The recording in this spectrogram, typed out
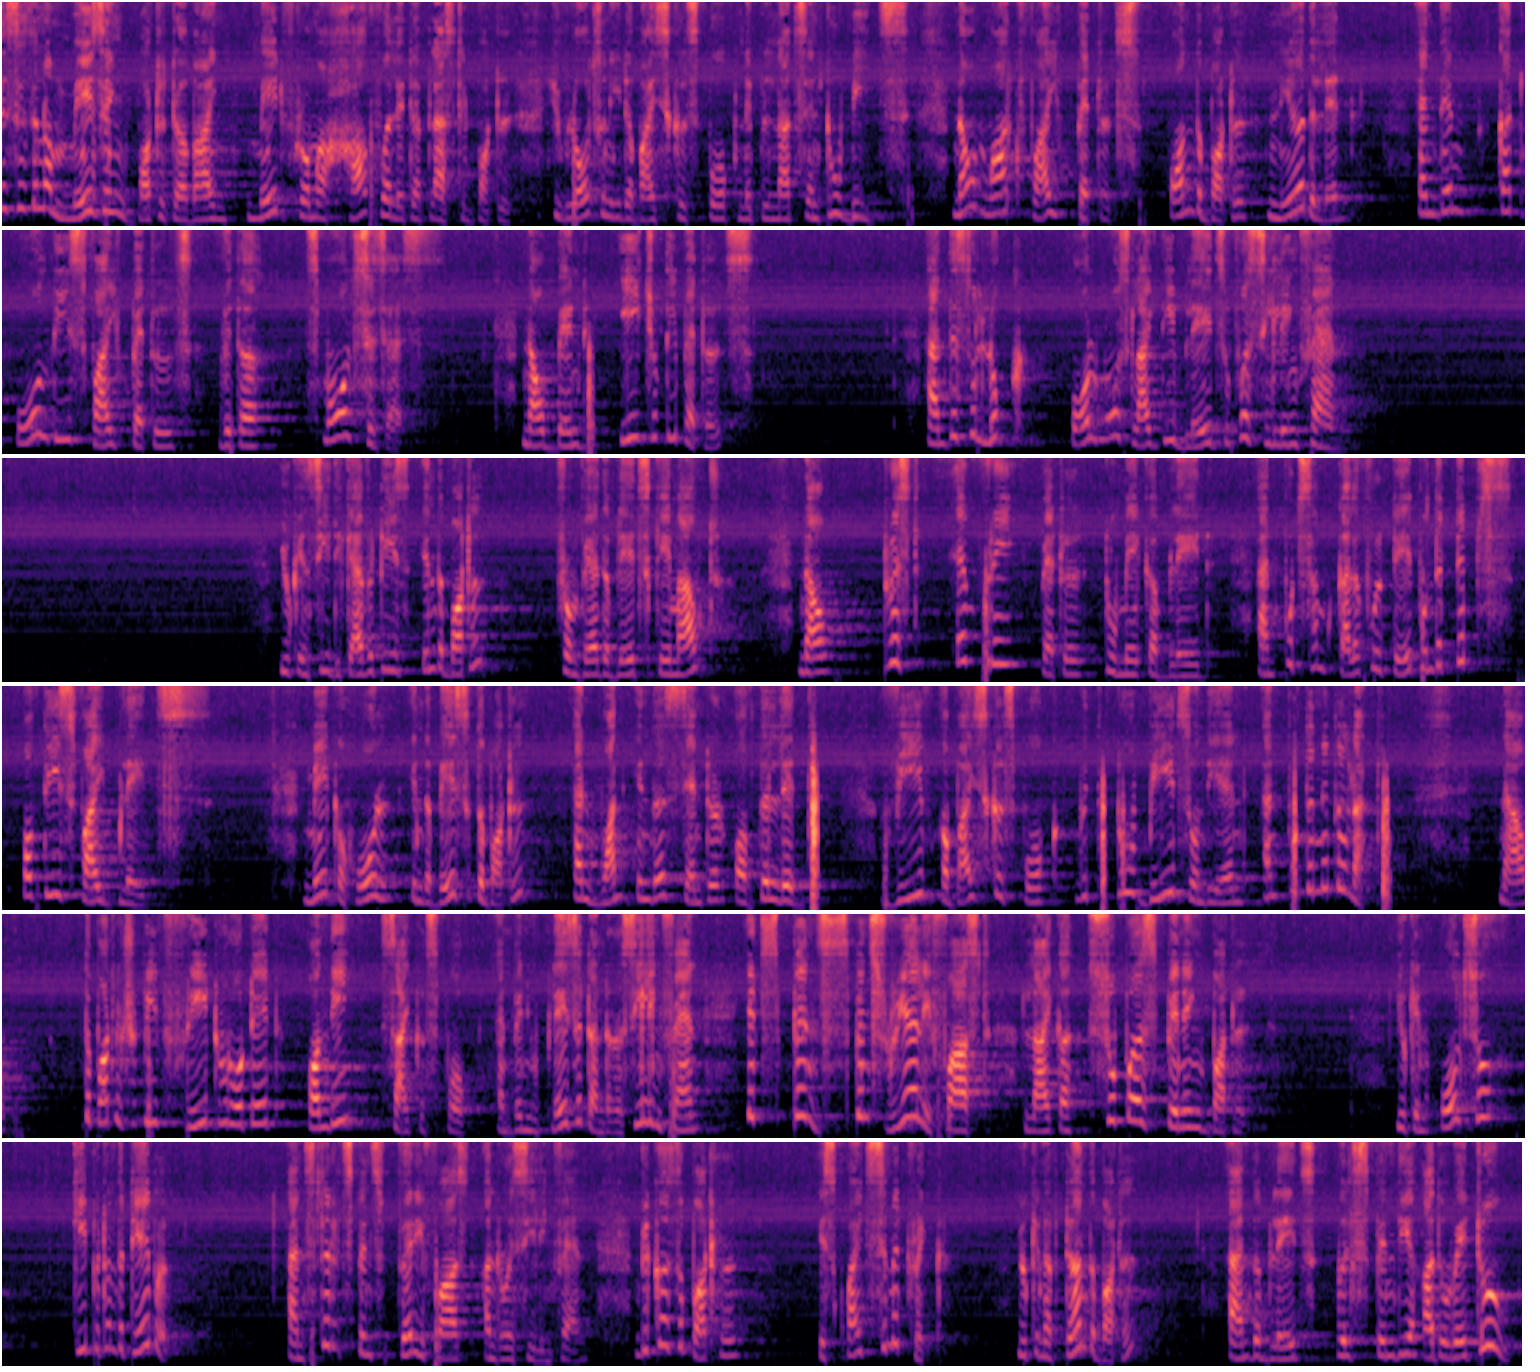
This is an amazing bottle turbine made from a half a liter plastic bottle. You will also need a bicycle spoke, nipple nuts and two beads. Now mark five petals on the bottle near the lid and then cut all these five petals with a small scissors. Now bend each of the petals and this will look almost like the blades of a ceiling fan. You can see the cavities in the bottle from where the blades came out. Now twist every petal to make a blade and put some colorful tape on the tips of these five blades. Make a hole in the base of the bottle and one in the center of the lid. Weave a bicycle spoke with two beads on the end and put the nipple nut. Now the bottle should be free to rotate on the cycle spoke and when you place it under a ceiling fan it spins, spins really fast like a super spinning bottle. You can also keep it on the table and still it spins very fast under a ceiling fan because the bottle is quite symmetric. You can upturn the bottle and the blades will spin the other way too.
